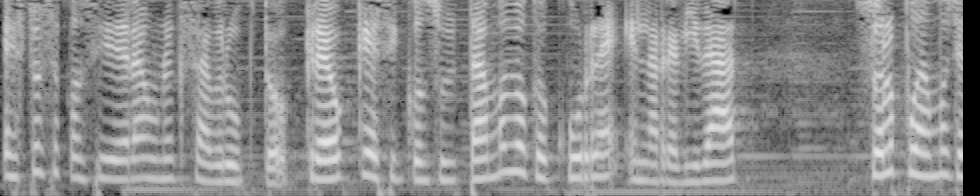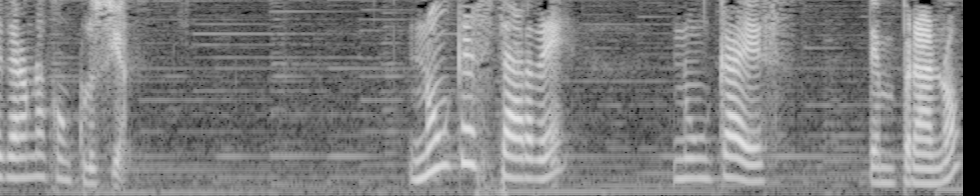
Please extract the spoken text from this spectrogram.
esto se considera un exabrupto. Creo que si consultamos lo que ocurre en la realidad, solo podemos llegar a una conclusión. Nunca es tarde, nunca es temprano,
